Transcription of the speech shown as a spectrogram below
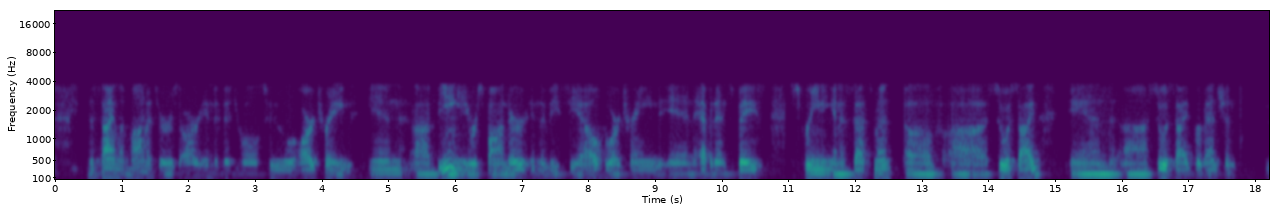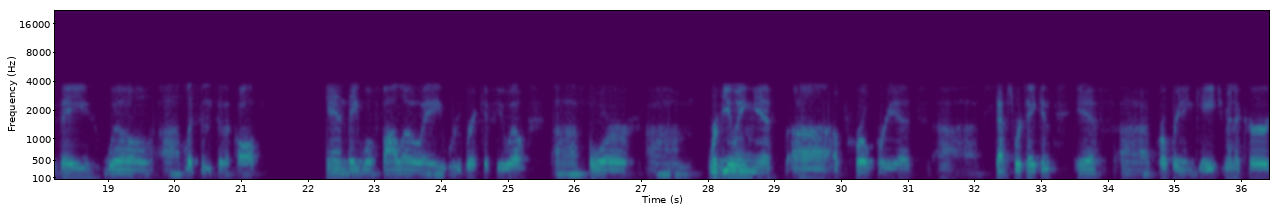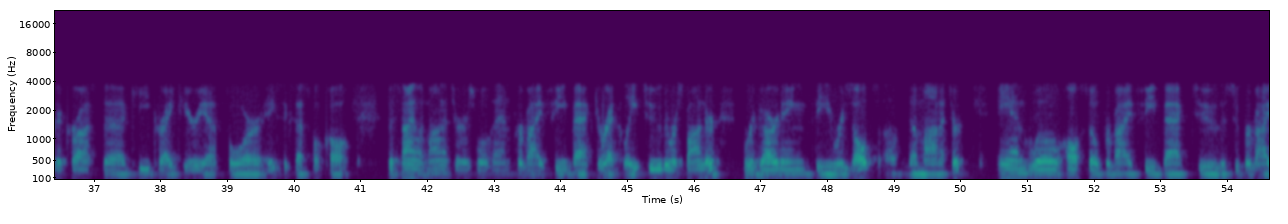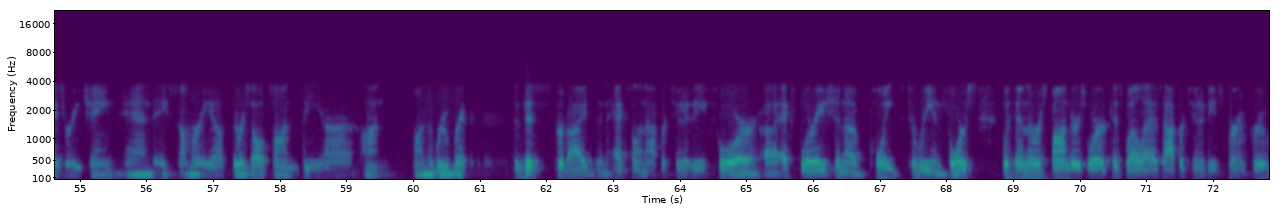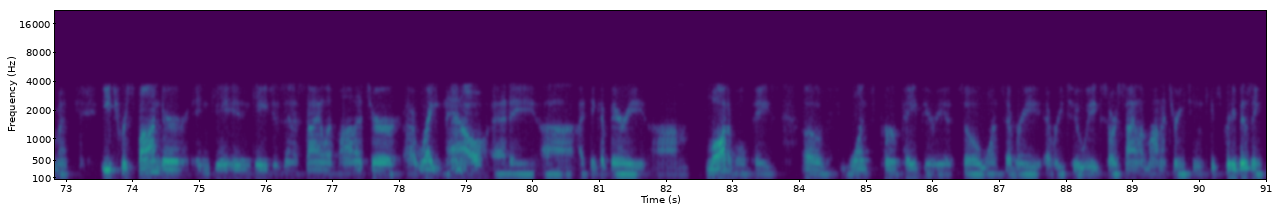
The silent monitors are individuals who are trained in uh, being a responder in the VCL, who are trained in evidence based screening and assessment of uh, suicide and uh, suicide prevention. They will uh, listen to the call and they will follow a rubric, if you will, uh, for um, reviewing if uh, appropriate uh, steps were taken, if uh, appropriate engagement occurred across the key criteria for a successful call. The silent monitors will then provide feedback directly to the responder regarding the results of the monitor and will also provide feedback to the supervisory chain and a summary of the results on the uh, on on the rubric. This provides an excellent opportunity for uh, exploration of points to reinforce within the responder's work as well as opportunities for improvement each responder engage, engages in a silent monitor uh, right now at a, uh, I think, a very um, laudable pace of once per pay period, so once every every two weeks. Our silent monitoring team keeps pretty busy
